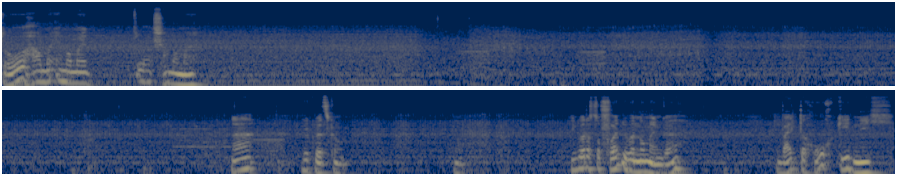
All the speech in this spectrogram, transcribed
Stroh haben wir immer mal. Schauen wir mal. Na, rückwärts kommen. Ja. Irgendwo hat das doch vorhin übernommen, gell? Weiter hoch geht nicht.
